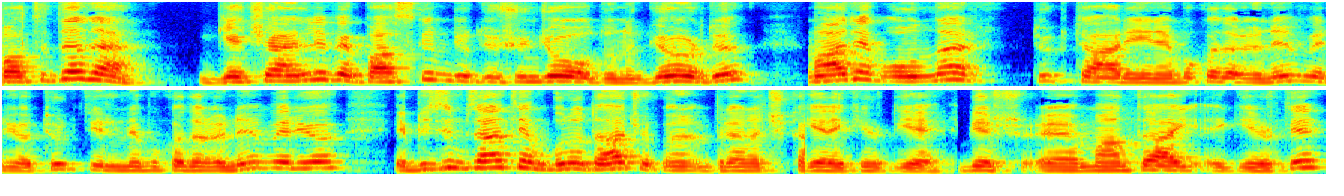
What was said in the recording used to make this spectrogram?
batıda da geçerli ve baskın bir düşünce olduğunu gördü. Madem onlar Türk tarihine bu kadar önem veriyor, Türk diline bu kadar önem veriyor, e bizim zaten bunu daha çok ön plana çıkar gerekir diye bir e, mantığa girdi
